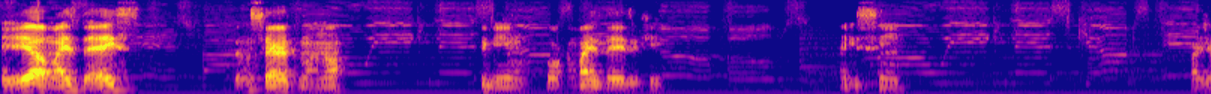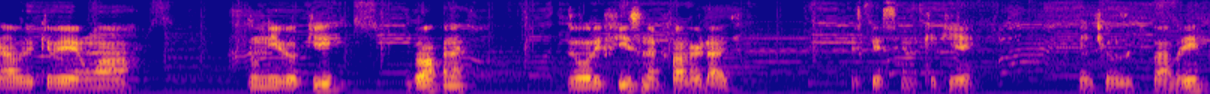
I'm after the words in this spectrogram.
Aí, ó, mais 10. Deu certo, mano, ó. Seguimos. Vou colocar mais 10 aqui. Aí sim. Já abri que ver uma um nível aqui. Broca, né? Um orifício, né? Pra falar a verdade. Esquecendo o que que é a gente usa aqui para abrir.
